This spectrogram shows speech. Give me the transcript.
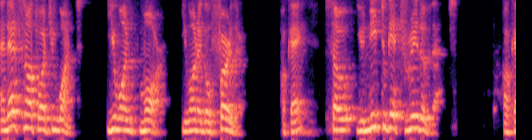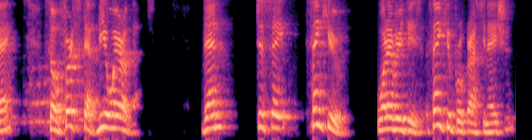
and that's not what you want you want more. You want to go further. Okay. So you need to get rid of that. Okay. So, first step, be aware of that. Then just say, thank you, whatever it is. Thank you, procrastination.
